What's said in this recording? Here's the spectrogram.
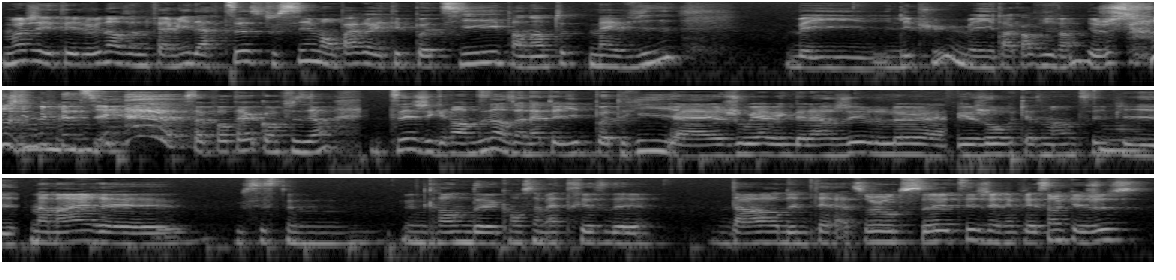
moi j'ai été élevée dans une famille d'artistes aussi. Mon père a été potier pendant toute ma vie. Ben, il, l'est plus, mais il est encore vivant. Il a juste changé de métier. ça portait à confusion. Tu sais, j'ai grandi dans un atelier de poterie à jouer avec de l'argile, là, les jours quasiment, tu sais. Puis ma mère euh, aussi, c'est une, une grande consommatrice de, d'art, de littérature, tout ça. Tu sais, j'ai l'impression que juste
